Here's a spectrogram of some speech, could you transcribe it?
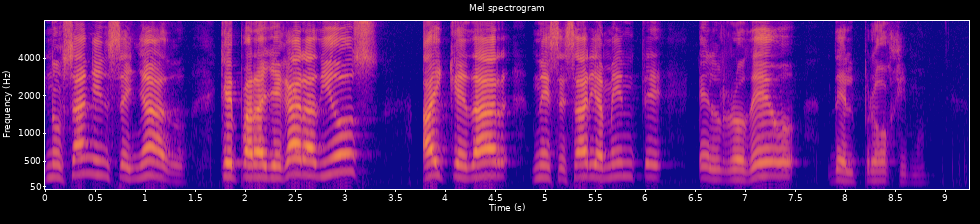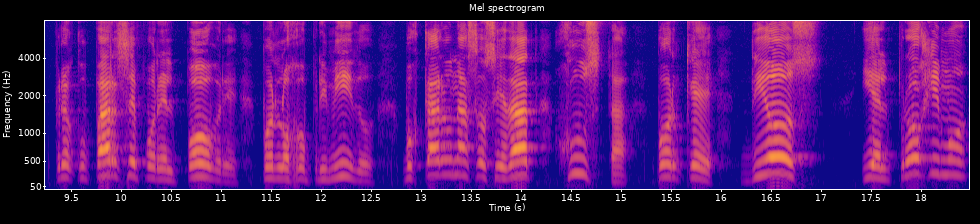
nos han enseñado que para llegar a Dios hay que dar necesariamente el rodeo del prójimo, preocuparse por el pobre, por los oprimidos, buscar una sociedad justa, porque Dios y el prójimo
